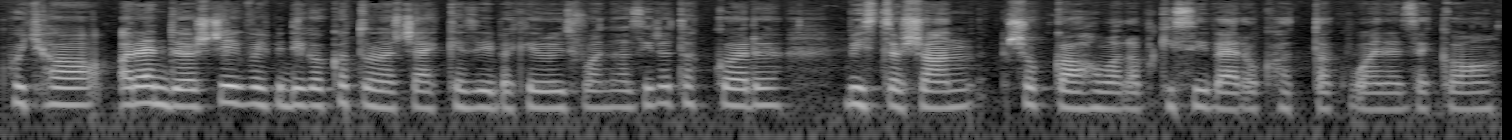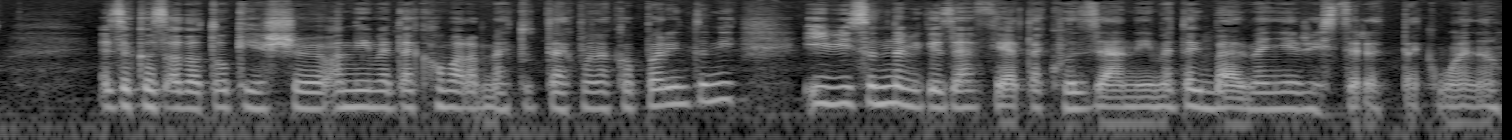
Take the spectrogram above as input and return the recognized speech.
Hogyha a rendőrség vagy pedig a katonaság kezébe került volna az irat, akkor biztosan sokkal hamarabb kiszivároghattak volna ezek, a, ezek az adatok, és a németek hamarabb meg tudták volna kaparintani, így viszont nem igazán fértek hozzá a németek, bármennyire is szerettek volna.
